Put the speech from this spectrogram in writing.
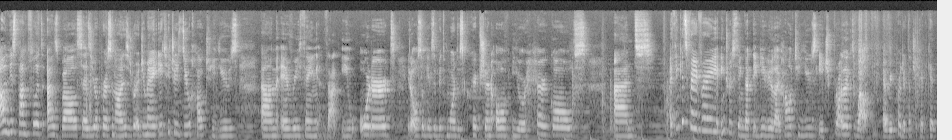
On this pamphlet as well says your personalized resume. It teaches you how to use um, everything that you ordered. It also gives a bit more description of your hair goals and I think it's very, very interesting that they give you like how to use each product. Well, every product that you can get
